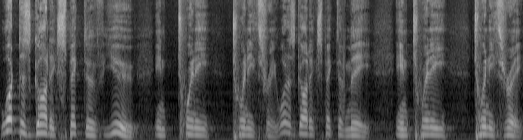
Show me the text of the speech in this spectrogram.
what does God expect of you in 2023? What does God expect of me in 2023?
